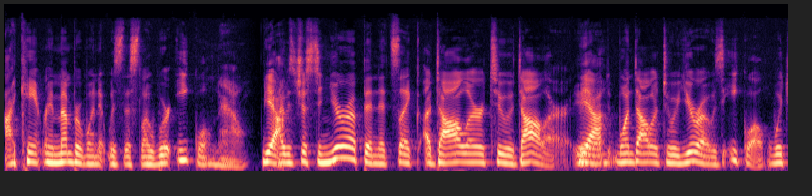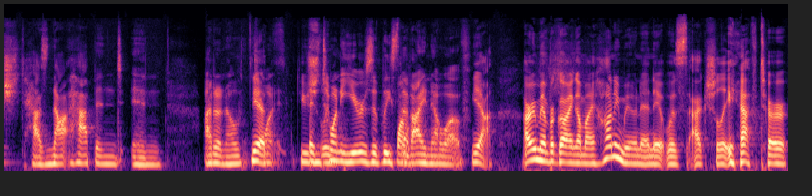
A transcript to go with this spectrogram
I can't remember when it was this low. We're equal now. Yeah. I was just in Europe and it's like a dollar to a dollar. Yeah. One dollar to a euro is equal, which has not happened in, I don't know, Yeah, 20, in 20 years at least that I know of. Yeah. I remember going on my honeymoon, and it was actually after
